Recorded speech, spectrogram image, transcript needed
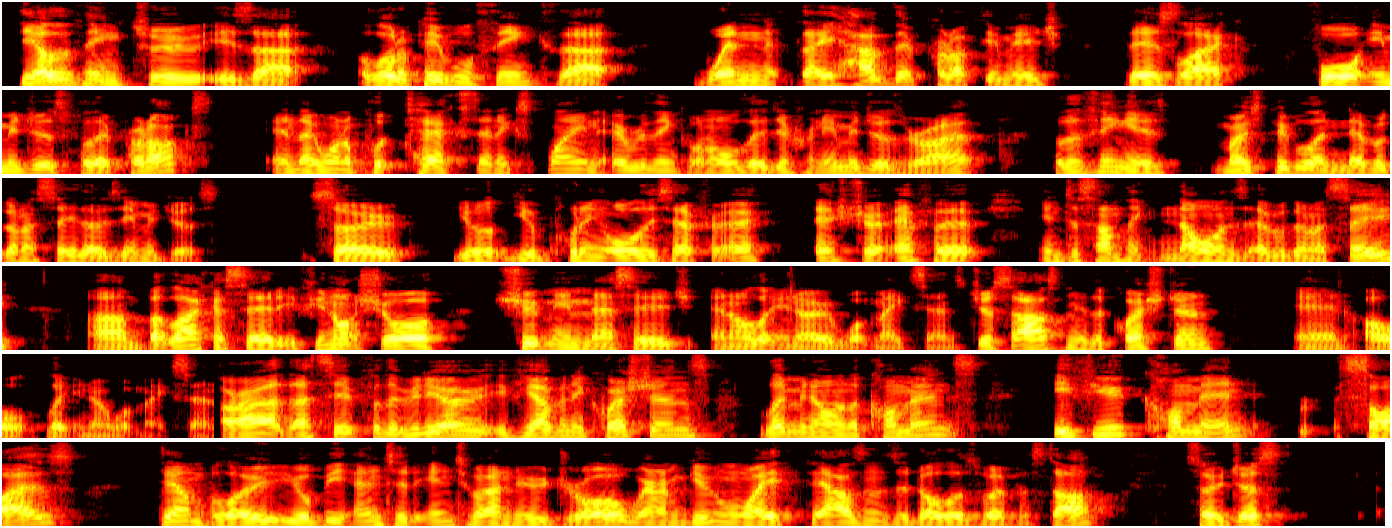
The other thing too is that a lot of people think that when they have their product image, there's like four images for their products and they want to put text and explain everything on all their different images, right? But the thing is, most people are never going to see those images. So you're, you're putting all this effort, extra effort into something no one's ever going to see. Um, but like I said, if you're not sure, shoot me a message and I'll let you know what makes sense. Just ask me the question and I'll let you know what makes sense. All right, that's it for the video. If you have any questions, let me know in the comments. If you comment size down below, you'll be entered into our new draw where I'm giving away thousands of dollars worth of stuff. So just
